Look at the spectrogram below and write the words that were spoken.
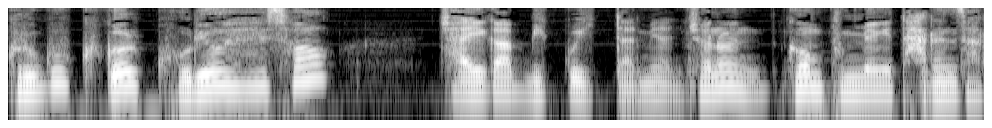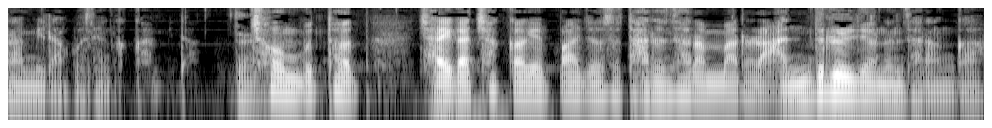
그리고 그걸 고려해서 자기가 믿고 있다면 저는 그건 분명히 다른 사람이라고 생각합니다. 네. 처음부터 자기가 착각에 빠져서 다른 사람 말을 안 들으려는 사람과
